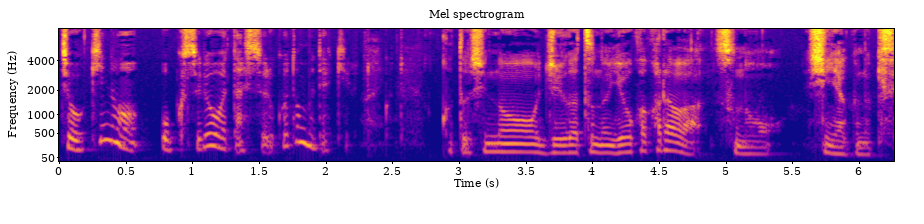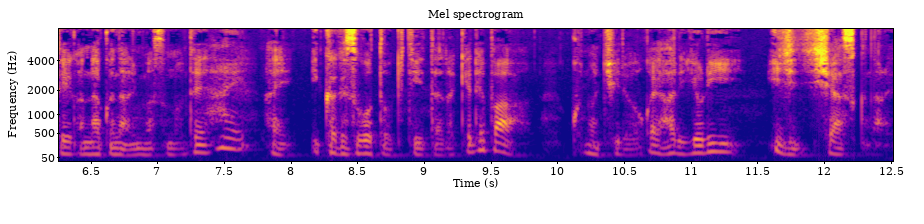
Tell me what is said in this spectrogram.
長期のお薬をお渡しすることもできるということ、今年の10月の8日からは、その新薬の規制がなくなりますので、はい、はい、1ヶ月ごと来ていただければ、この治療がやはりより維持しやすくなる。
